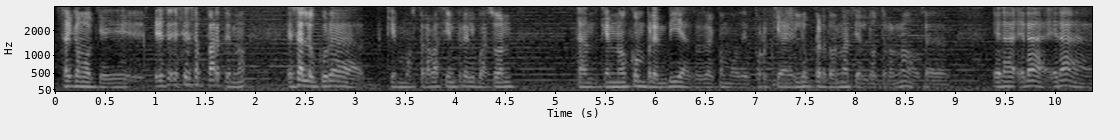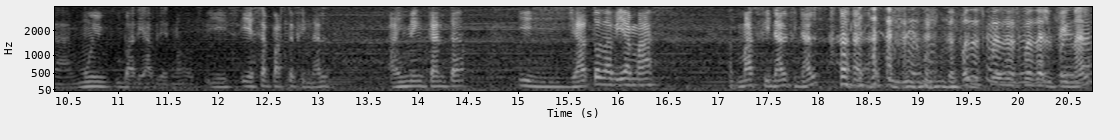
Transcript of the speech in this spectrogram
O sea, como que es, es esa parte, ¿no? Esa locura que mostraba siempre el guasón, tan, que no comprendías. O sea, como de por qué a él lo perdonas y al otro no. O sea, era, era, era muy variable, ¿no? Y, y esa parte final, a mí me encanta. Y ya todavía más, más final, final. Después, después, después del final,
